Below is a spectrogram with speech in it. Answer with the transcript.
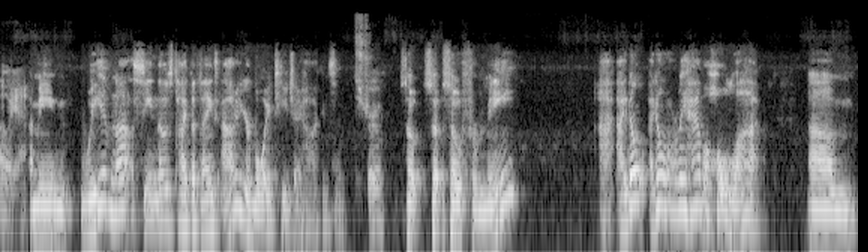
Oh yeah, I mean, we have not seen those type of things out of your boy TJ Hockenson. it's true. So so so for me, I, I don't I don't really have a whole lot. Um,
